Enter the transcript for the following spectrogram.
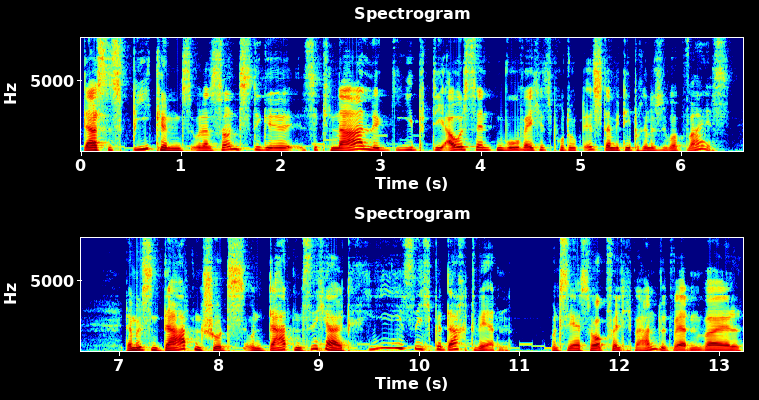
dass es Beacons oder sonstige Signale gibt, die aussenden, wo welches Produkt ist, damit die Brille es überhaupt weiß. Da müssen Datenschutz und Datensicherheit riesig bedacht werden und sehr sorgfältig behandelt werden, weil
